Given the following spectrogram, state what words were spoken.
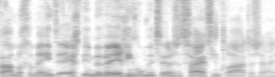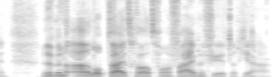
kwamen gemeenten echt in beweging om in 2015 klaar te zijn. Dus we hebben een aanlooptijd gehad van 45 jaar.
